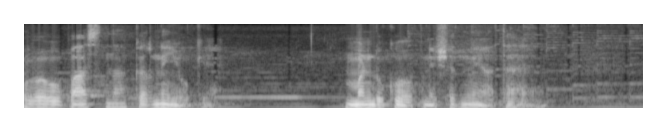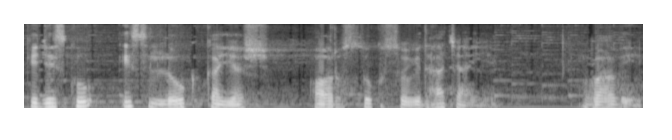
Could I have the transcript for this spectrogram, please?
व उपासना करने योग्य है। मंडु को उपनिषद में आता है कि जिसको इस लोक का यश और सुख सुविधा चाहिए, वह भी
